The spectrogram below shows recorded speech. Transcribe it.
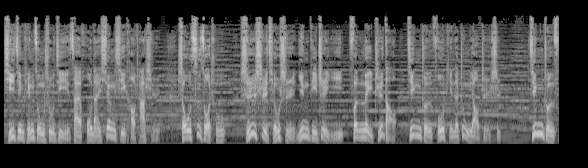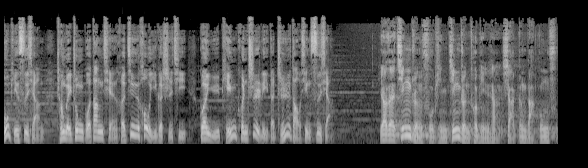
习近平总书记在湖南湘西考察时，首次作出实事求是、因地制宜、分类指导、精准扶贫的重要指示。精准扶贫思想成为中国当前和今后一个时期关于贫困治理的指导性思想。要在精准扶贫、精准脱贫上下更大功夫，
